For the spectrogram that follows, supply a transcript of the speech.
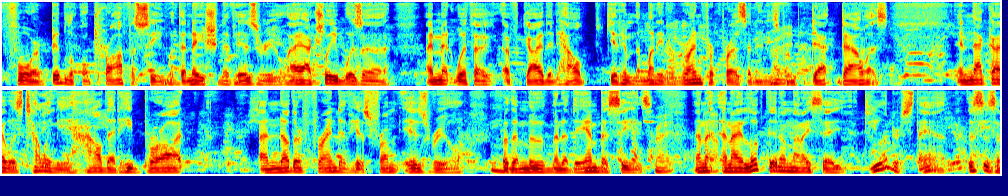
for biblical prophecy with the nation of Israel. I actually was a, I met with a, a guy that helped get him the money to run for president. He's from da- Dallas and that guy was telling me how that he brought another friend of his from Israel for the movement of the embassies. Right. And I, and I looked at him and I said, "Do you understand? This is a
